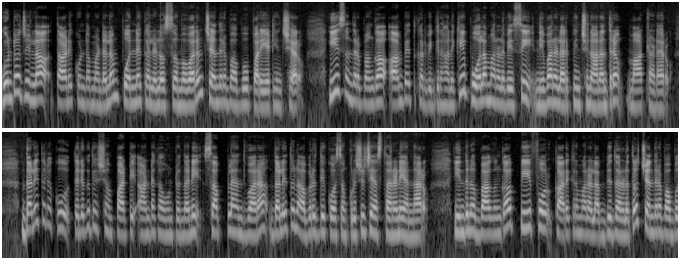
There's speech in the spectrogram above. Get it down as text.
గుంటూరు జిల్లా తాడికొండ మండలం పొన్నెకల్లులో సోమవారం చంద్రబాబు పర్యటించారు. ఈ సందర్భంగా అంబేద్కర్ విగ్రహానికి పూలమాలలు వేసి నివాళులర్పించిన అనంతరం మాట్లాడారు. దళితులకు తెలుగుదేశం పార్టీ అండగా ఉంటుందని సబ్ ప్లాన్ ద్వారా దళితుల అభివృద్ధి కోసం కృషి చేస్తానని అన్నారు. ఇందులో భాగంగా పీ ఫోర్ కార్యక్రమాల లబ్ధిదారులతో చంద్రబాబు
